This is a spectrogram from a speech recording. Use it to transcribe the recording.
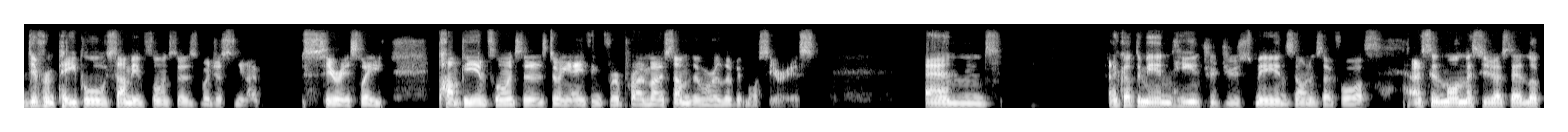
different people. Some influencers were just, you know, seriously pumpy influencers doing anything for a promo. Some of them were a little bit more serious, and and I got them in. He introduced me, and so on and so forth. And I sent them all a message. I said, "Look,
